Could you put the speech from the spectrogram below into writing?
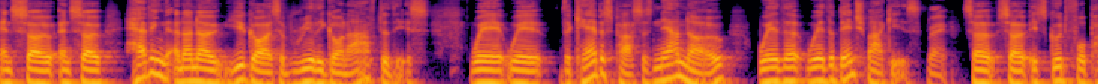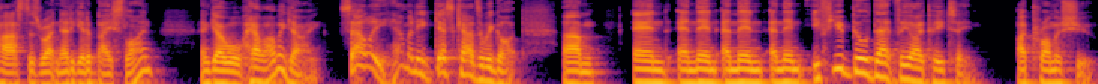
And so, and so having, and I know you guys have really gone after this, where where the campus pastors now know where the where the benchmark is. Right. So so it's good for pastors right now to get a baseline and go, well, how are we going? Sally, how many guest cards have we got? Um, and and then and then and then if you build that VIP team, I promise you,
